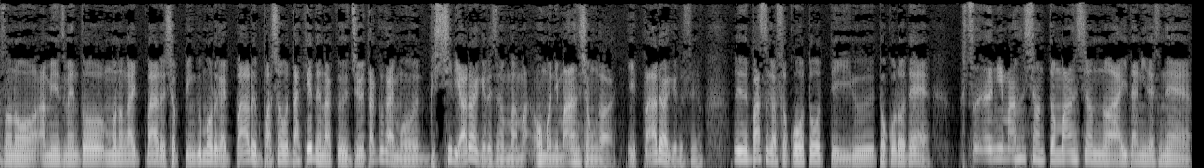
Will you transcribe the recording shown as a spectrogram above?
そのアミューズメントものがいっぱいある、ショッピングモールがいっぱいある場所だけでなく、住宅街もびっしりあるわけですよ。まあまあ、主にマンションがいっぱいあるわけですよ。で、バスがそこを通っているところで、普通にマンションとマンションの間にですね、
